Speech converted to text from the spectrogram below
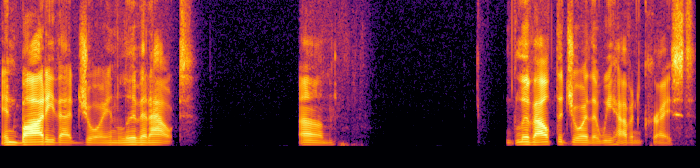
embody that joy and live it out? Um, live out the joy that we have in Christ.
